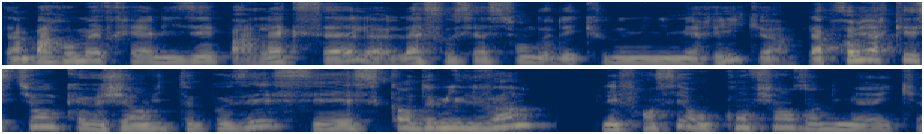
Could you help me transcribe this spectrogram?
d'un baromètre réalisé par l'Axel, l'association de l'économie numérique. La première question que j'ai envie de te poser, c'est est-ce qu'en 2020, les Français ont confiance dans le numérique?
